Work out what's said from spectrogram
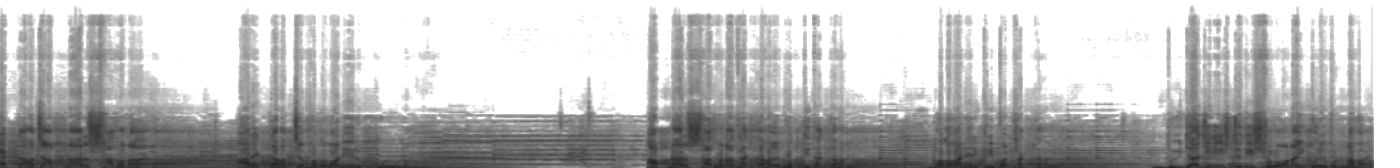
একটা হচ্ছে আপনার সাধনা আর একটা হচ্ছে ভগবানের করুণা। আপনার সাধনা থাকতে হবে, ভক্তি থাকতে হবে, ভগবানের কৃপা থাকতে হবে। দুইটা জিনিস যদি ষোলো আনায় পরিপূর্ণ হয়,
